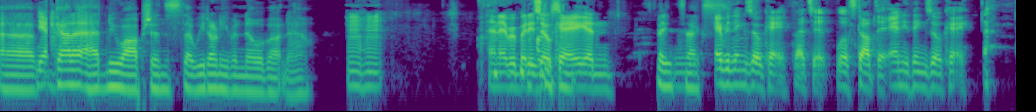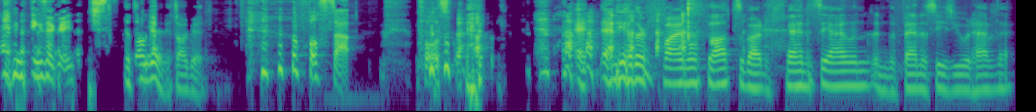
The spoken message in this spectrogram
Uh, Yeah. Gotta add new options that we don't even know about now. hmm And everybody's okay, and Space sex. everything's okay. That's it. We'll stop there. Anything's okay. Anything's okay. Just It's all good. It's all good. full stop. Full stop. Any other final thoughts about Fantasy Island and the fantasies you would have there?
